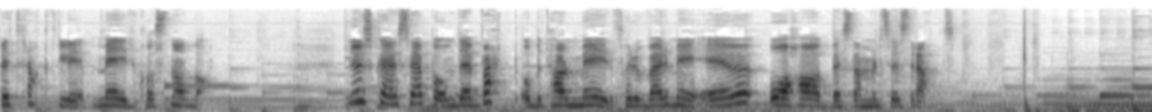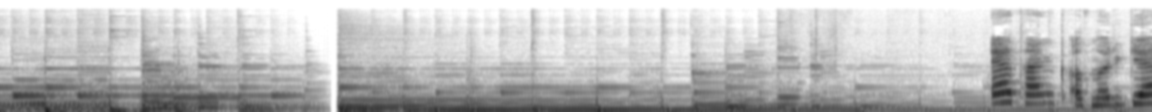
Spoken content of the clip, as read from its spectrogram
betraktelig mer kostnader. Nå skal jeg se på om det er verdt å betale mer for å være med i EU og ha bestemmelsesrett. Jeg tenker at Norge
